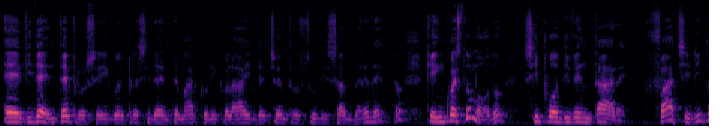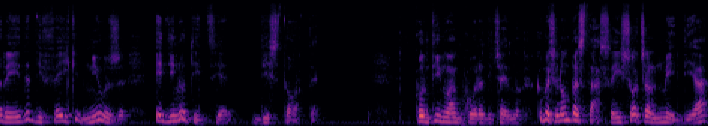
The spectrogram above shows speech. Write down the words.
È evidente, prosegue il presidente Marco Nicolai del Centro Studi San Benedetto, che in questo modo si può diventare facili prede di fake news e di notizie distorte. Continua ancora dicendo, come se non bastasse, i social media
